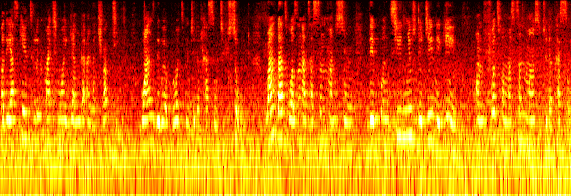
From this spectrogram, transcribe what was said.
for their skin to look much more younger and attractive once they were brought into the castle to be sold. Once that was done at Asin Manso, they continued the journey again on foot from Asin Manso to the castle.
